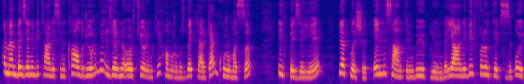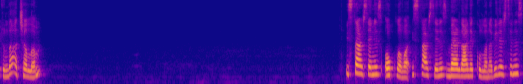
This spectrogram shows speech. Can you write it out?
Hemen bezenin bir tanesini kaldırıyorum ve üzerine örtüyorum ki hamurumuz beklerken kurumasın. İlk bezeyi yaklaşık 50 santim büyüklüğünde yani bir fırın tepsisi boyutunda açalım. İsterseniz oklava, isterseniz merdane kullanabilirsiniz.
